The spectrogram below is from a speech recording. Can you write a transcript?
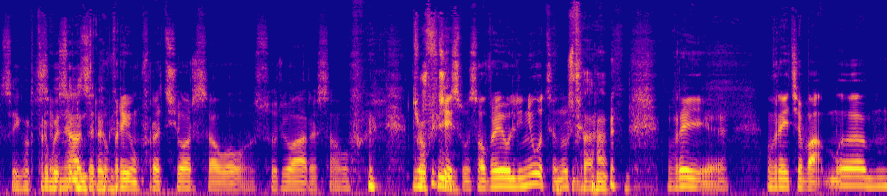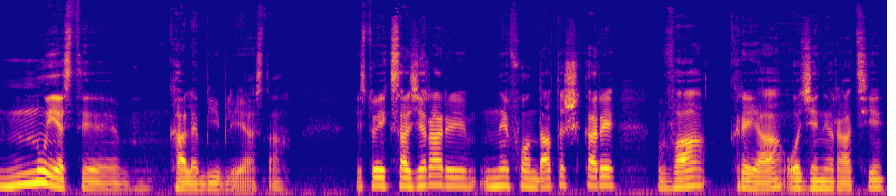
Sigur, trebuie să că vrei un frățior sau o surioară sau nu știu ce spun, sau vrei o liniuță, nu știu, da. vrei, vrei ceva. Nu este calea Bibliei asta. Este o exagerare nefondată și care va crea o generație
